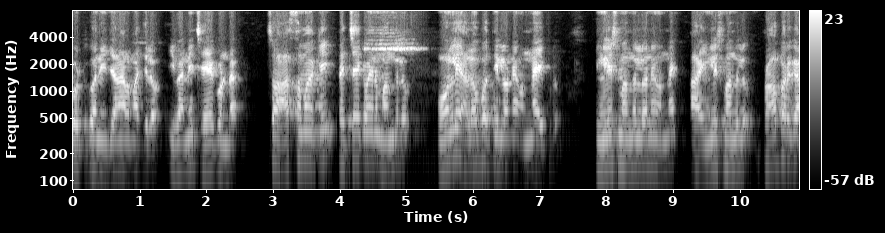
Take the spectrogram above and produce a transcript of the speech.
కొట్టుకొని జనాల మధ్యలో ఇవన్నీ చేయకుండా సో ఆస్తమాకి ప్రత్యేకమైన మందులు ఓన్లీ అలోపతిలోనే ఉన్నాయి ఇప్పుడు. ఇంగ్లీష్ మందుల్లోనే ఉన్నాయి. ఆ ఇంగ్లీష్ మందులు ప్రాపర్గా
